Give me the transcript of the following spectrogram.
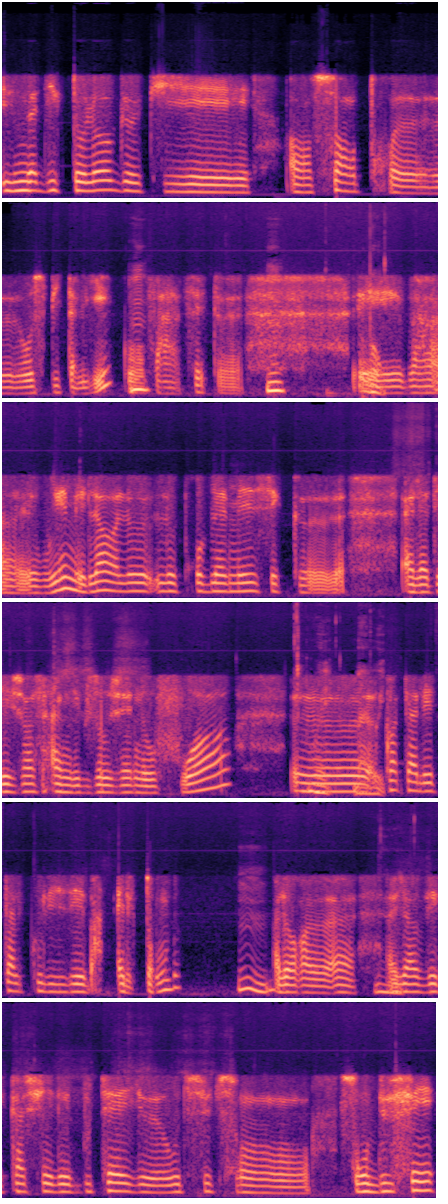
une addictologue qui est en centre euh, hospitalier. quoi. Mm. Enfin, c'est... euh, Mm. Et ben euh, oui, mais là le, le problème est c'est que elle a déjà un exogène au foie. Euh, Oui, bah oui. Quand elle est alcoolisée, bah, elle tombe. Hmm, Alors oui. elle avait caché les bouteilles au-dessus de son son buffet.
